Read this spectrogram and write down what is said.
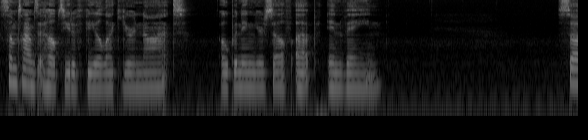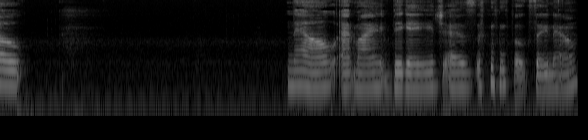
sometimes it helps you to feel like you're not opening yourself up in vain. So, now at my big age, as folks say now,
